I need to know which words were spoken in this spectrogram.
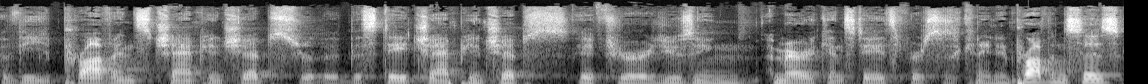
the province championships or the, the state championships if you're using American states versus Canadian provinces.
